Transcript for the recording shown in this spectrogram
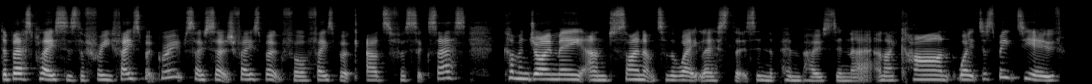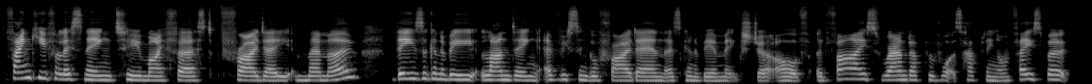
the best place is the free Facebook group. So search Facebook for Facebook Ads for Success. Come and join me and sign up to the waitlist that's in the pin post in there. And I can't wait to speak to you. Thank you for listening to my first Friday memo. These are going to be landing every single Friday, and there's going to be a mixture of advice, roundup of what's happening on Facebook,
